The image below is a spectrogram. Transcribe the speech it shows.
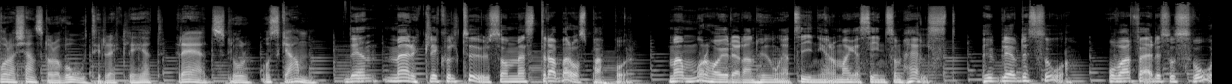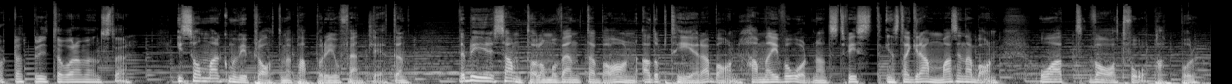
Våra känslor av otillräcklighet, rädslor och skam. Det är en märklig kultur som mest drabbar oss pappor. Mammor har ju redan hur många tidningar och magasin som helst. Hur blev det så? Och varför är det så svårt att bryta våra mönster? I sommar kommer vi prata med pappor i offentligheten. Det blir samtal om att vänta barn, adoptera barn, hamna i vårdnadstvist, instagramma sina barn och att vara två pappor.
